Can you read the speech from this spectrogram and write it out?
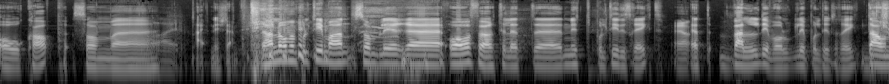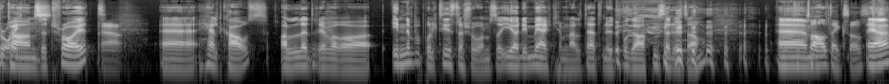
O'Cop som uh, Nei. Nei, er ikke det. Det handler om en politimann som blir uh, overført til et nytt politidistrikt. Ja. Et veldig voldelig politidistrikt. Downtown Detroit. Ja. Eh, helt kaos. Alle driver og Inne på politistasjonen så gjør de mer kriminalitet enn ute på gaten, ser det ut som. Um, Total Texas. ja.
